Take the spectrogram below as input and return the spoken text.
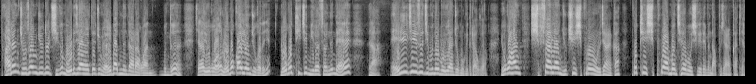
다른 조선주들 지금 오르지 않을 때 좀 열받는다라고 한 분들은 제가 요거 로봇 관련주거든요. 로보티즈 밀었었는데 자 LG에서 지분을 보유한 종목이더라고요. 요거 한 14에 한 60, 10% 오르지 않을까? 포트에 10% 한번 채워보시게 되면 나쁘지 않을 것 같아요.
